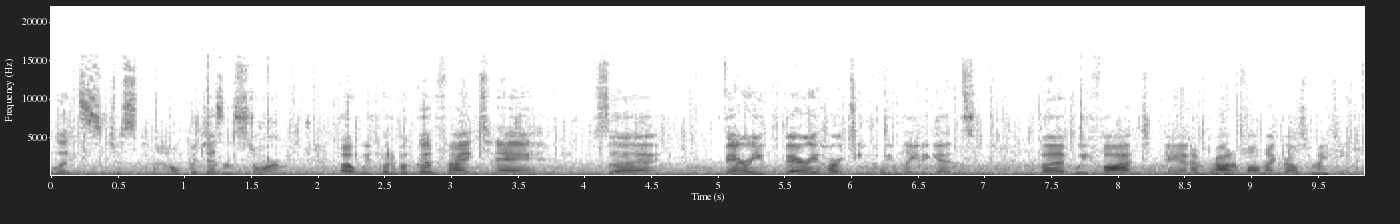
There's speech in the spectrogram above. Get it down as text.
let's just hope it doesn't storm. But we put up a good fight today. It was a very, very hard team that we played against. But we fought, and I'm proud of all my girls on my team.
